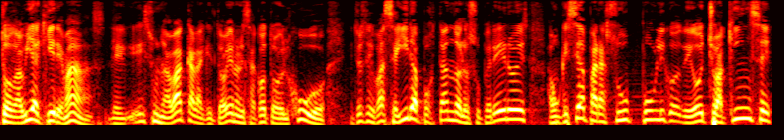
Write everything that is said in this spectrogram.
todavía quiere más. Es una vaca la que todavía no le sacó todo el jugo. Entonces va a seguir apostando a los superhéroes, aunque sea para su público de 8 a 15.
